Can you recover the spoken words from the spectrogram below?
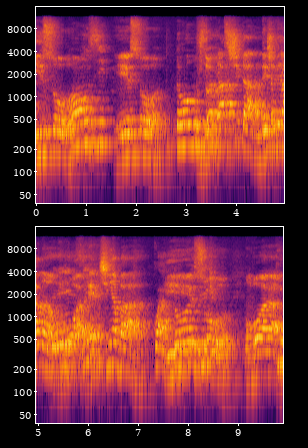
Isso. 11, Isso. Os 12, dois braços esticados, não deixa virar não. Treze. Vambora, retinha a barra. 14. Isso. Vambora.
